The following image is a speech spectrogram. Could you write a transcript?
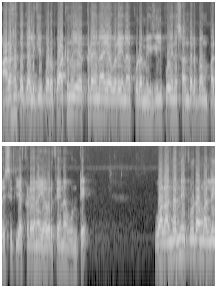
అర్హత కలిగి పొరపాటున ఎక్కడైనా ఎవరైనా కూడా మిగిలిపోయిన సందర్భం పరిస్థితి ఎక్కడైనా ఎవరికైనా ఉంటే వాళ్ళందరినీ కూడా మళ్ళీ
